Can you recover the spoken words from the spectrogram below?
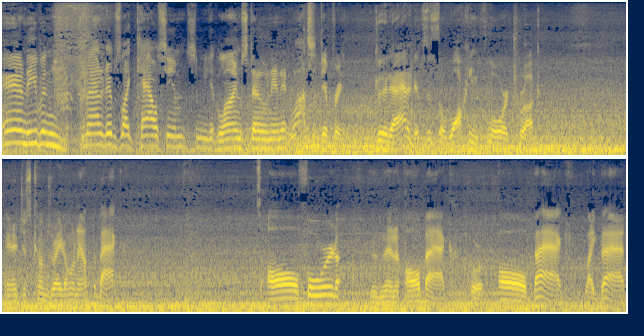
And even some additives like calcium, some you get limestone in it, lots of different good additives. This is a walking floor truck. And it just comes right on out the back. It's all forward and then all back or all back like that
